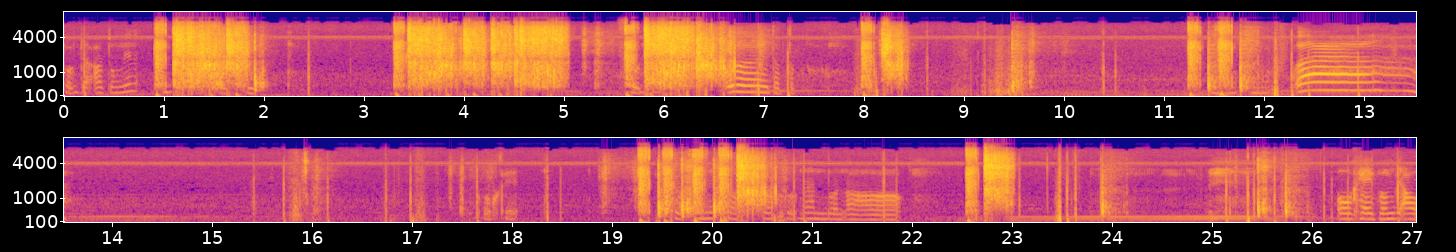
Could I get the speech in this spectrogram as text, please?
ผมจะเอาตรงนี้แหละขุดขุดเอ้ยตบตบ ว้าโอเคขุดนี้ออกก็ขุดด้านบนออก โอเค ผมจะเอา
